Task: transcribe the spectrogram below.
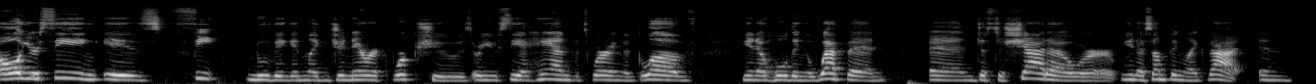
All you're seeing is feet moving in like generic work shoes, or you see a hand that's wearing a glove, you know, holding a weapon, and just a shadow, or you know, something like that. And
